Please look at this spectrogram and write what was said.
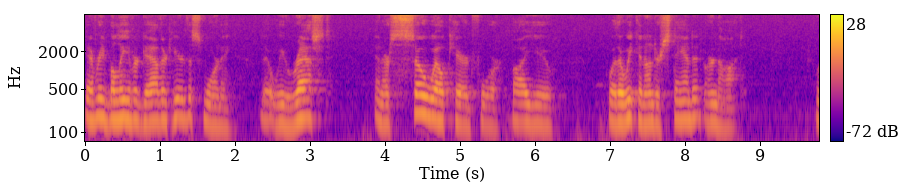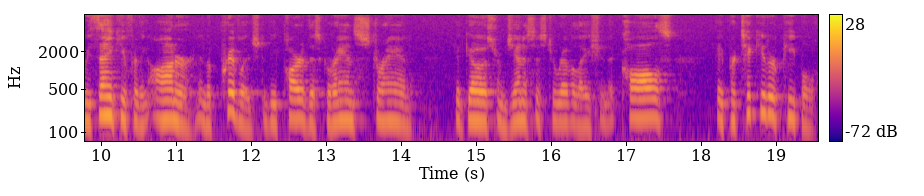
every believer gathered here this morning that we rest and are so well cared for by you, whether we can understand it or not. We thank you for the honor and the privilege to be part of this grand strand that goes from Genesis to Revelation that calls a particular people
